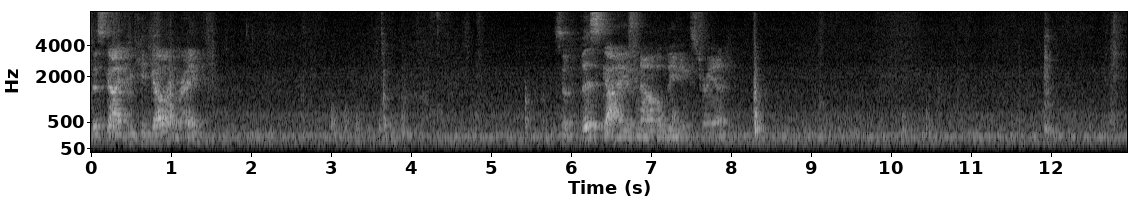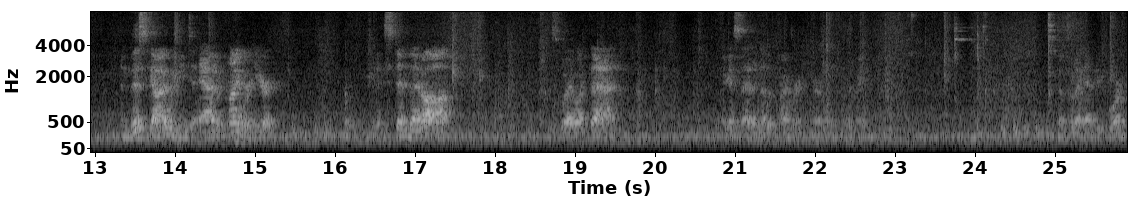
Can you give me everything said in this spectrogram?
this guy can keep going, right? So this guy is now the leading strand. And this guy, we need to add a primer here. Extend that off this way like that. I guess I had another primer here. That's what I had before.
